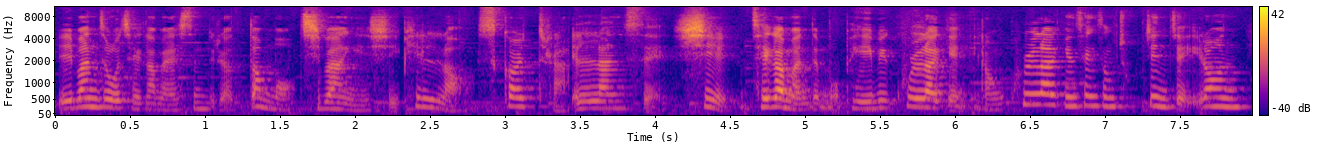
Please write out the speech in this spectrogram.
일반적으로 제가 말씀드렸던 뭐 지방 이식, 필러, 스컬트라, 엘란세, 실, 제가 만든 뭐 베이비 콜라겐 이런 콜라겐 생성 촉진제 이런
